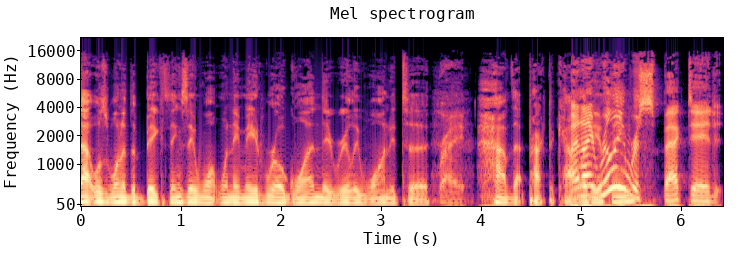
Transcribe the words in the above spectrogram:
that was one of the big things they want when they made Rogue One. They really wanted to Right. have that practicality. and I really things. respected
